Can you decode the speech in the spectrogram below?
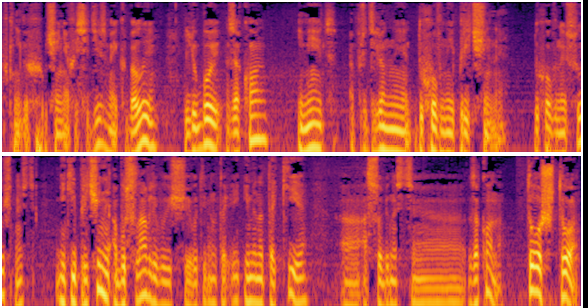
в книгах учения хасидизма и кабалы, любой закон имеет определенные духовные причины, духовную сущность, некие причины, обуславливающие вот именно, именно такие а, особенности э, закона. То, что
